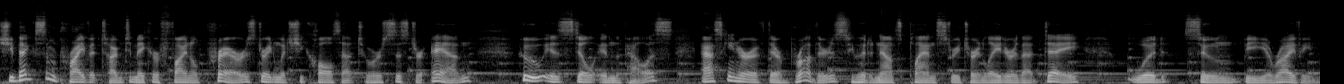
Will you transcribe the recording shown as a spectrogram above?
She begs some private time to make her final prayers, during which she calls out to her sister Anne, who is still in the palace, asking her if their brothers, who had announced plans to return later that day, would soon be arriving.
